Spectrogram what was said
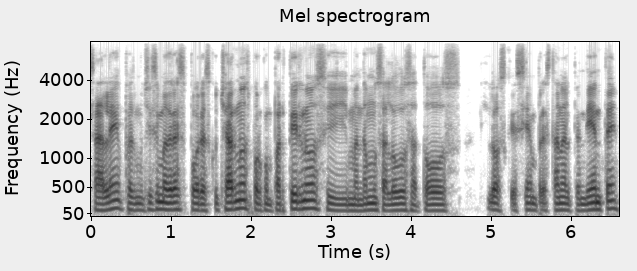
¿sale? Pues, muchísimas gracias por escucharnos, por compartirnos, y mandamos saludos a todos los que siempre están al pendiente,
